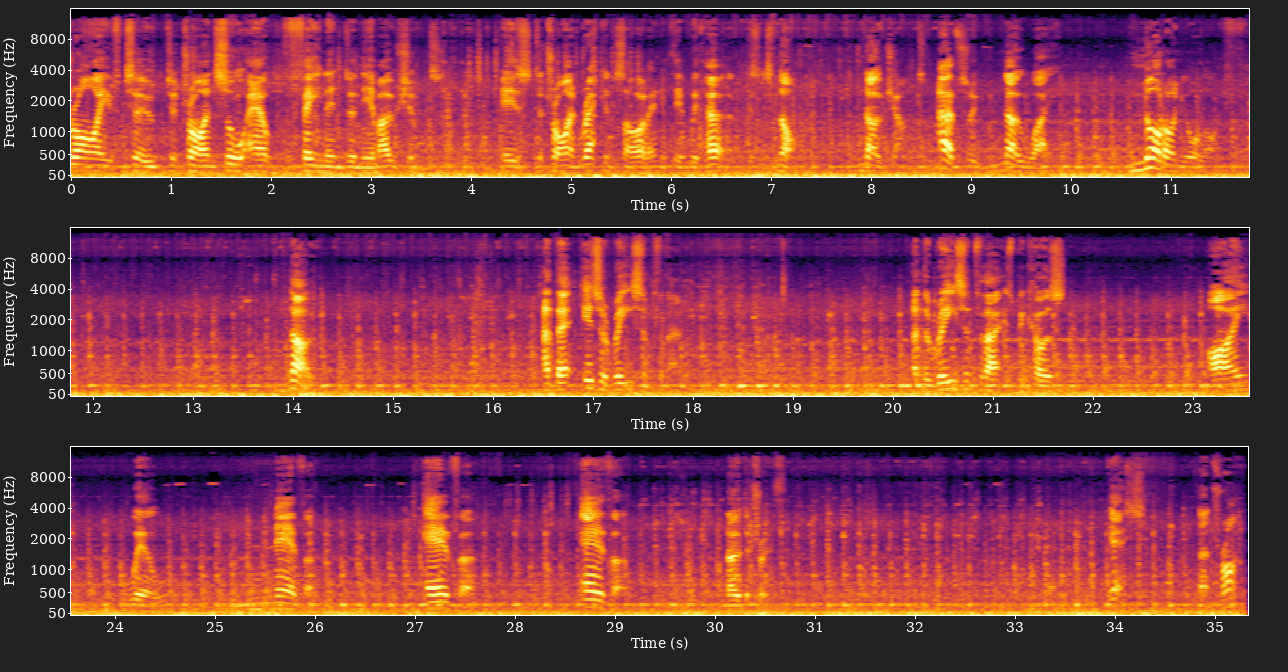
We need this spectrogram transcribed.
drive to to try and sort out the feelings and the emotions is to try and reconcile anything with her because it's not no chance absolutely no way not on your life no. And there is a reason for that. And the reason for that is because I will never, ever, ever know the truth. Yes, that's right.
